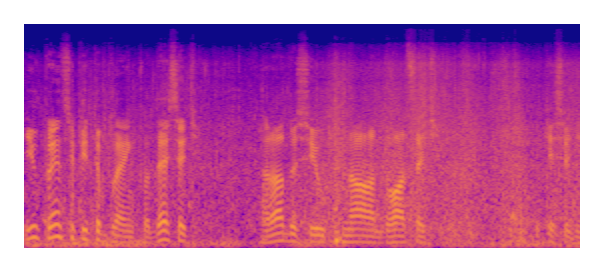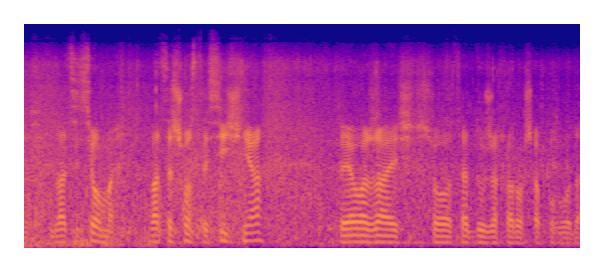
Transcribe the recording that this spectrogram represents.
І в принципі тепленько. 10 градусів на 20. Яке сьогодні? 27, 26 січня. То я вважаю, що це дуже хороша погода.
